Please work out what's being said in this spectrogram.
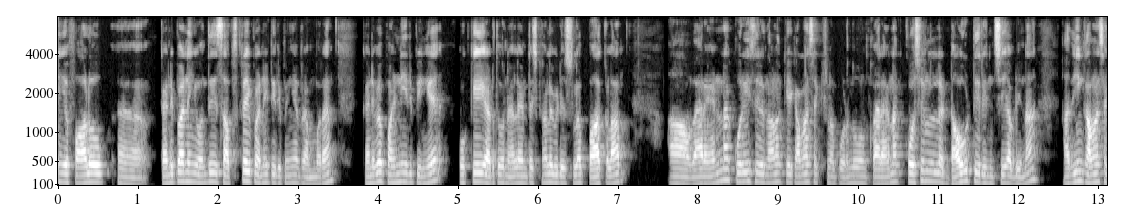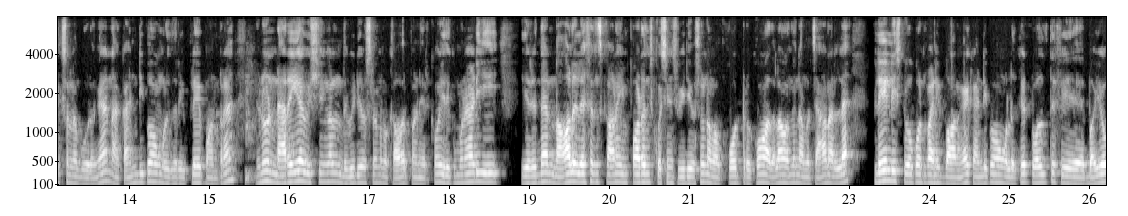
நீங்கள் ஃபாலோ கண்டிப்பாக நீங்கள் வந்து சப்ஸ்கிரைப் பண்ணிட்டு இருப்பீங்கன்னு நம்புகிறேன் கண்டிப்பாக பண்ணியிருப்பீங்க ஓகே அடுத்த ஒரு நல்ல இன்ட்ரெஸ்டிங்கான வீடியோஸில் பார்க்கலாம் வேறு என்ன கொரிஸ் இருந்தாலும் கே கமெண்ட் செக்ஷனில் போடுங்க. உங்களுக்கு வேறு என்ன கொஷினில் டவுட் இருந்துச்சு அப்படின்னா அதையும் கமெண்ட் செக்ஷனில் போடுங்க. நான் கண்டிப்பாக உங்களுக்கு ரிப்ளை பண்ணுறேன் இன்னும் நிறைய விஷயங்கள் இந்த வீடியோஸில் நம்ம கவர் பண்ணியிருக்கோம். இதுக்கு முன்னாடி இருந்த நாலு லெசன்ஸ்க்கான இம்பார்ட்டன்ஸ் கொஸ்டின்ஸ் வீடியோஸும் நம்ம போட்டிருக்கோம். அதெல்லாம் வந்து நம்ம சேனலில் ப்ளேலிஸ்ட் ஓப்பன் பண்ணி பாருங்கள் கண்டிப்பாக உங்களுக்கு டுவெல்த்து பயோ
